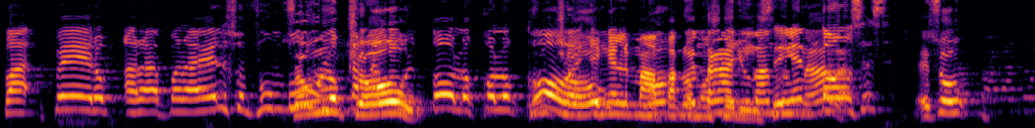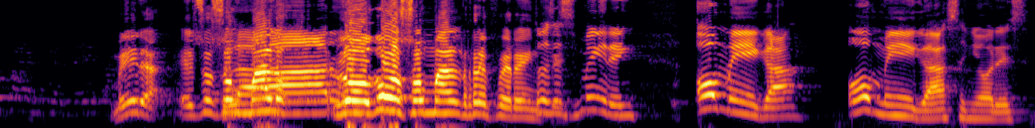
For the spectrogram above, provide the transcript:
pa- pero para, para él eso fue un boom, un lo catapultó, lo colocó en el mapa, no, no como están se ayudando dice. Y nada. entonces, Eso, mira, esos son Claro. malos. Los dos son mal referentes. entonces miren, Omega, Omega, señores,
